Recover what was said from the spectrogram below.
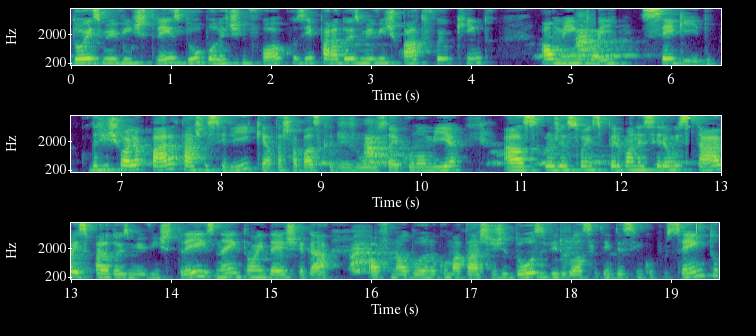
2023 do Boletim Focus e para 2024 foi o quinto aumento aí seguido. Quando a gente olha para a taxa Selic, é a taxa básica de juros da economia, as projeções permaneceram estáveis para 2023, né? Então a ideia é chegar ao final do ano com uma taxa de 12,75%.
